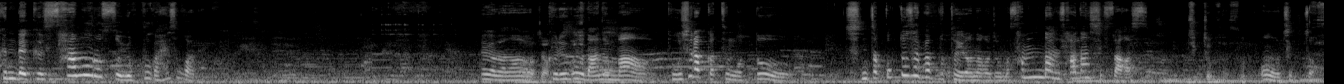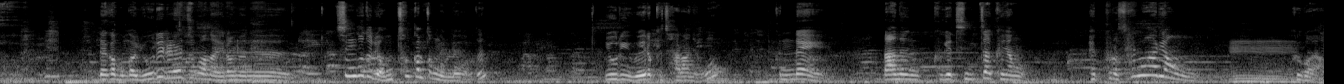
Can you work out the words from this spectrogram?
근데 그 삶으로써 욕구가 해소가 돼. 그러니까 나 맞아. 그리고 나는 막 도시락 같은 것도 진짜 꼭두 새벽부터 일어나가지고 막 3단, 4단씩 싸갔어. 직접 샀어? 어, 직접. 내가 뭔가 요리를 해주거나 이러면은 친구들이 엄청 깜짝 놀래거든? 요리 왜 이렇게 잘하냐고? 어. 근데 나는 그게 진짜 그냥 100% 생활형 음. 그거야.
